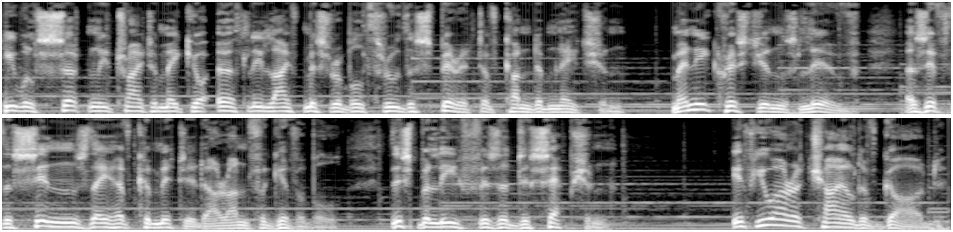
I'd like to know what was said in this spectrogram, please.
he will certainly try to make your earthly life miserable through the spirit of condemnation. Many Christians live as if the sins they have committed are unforgivable. This belief is a deception. If you are a child of God,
